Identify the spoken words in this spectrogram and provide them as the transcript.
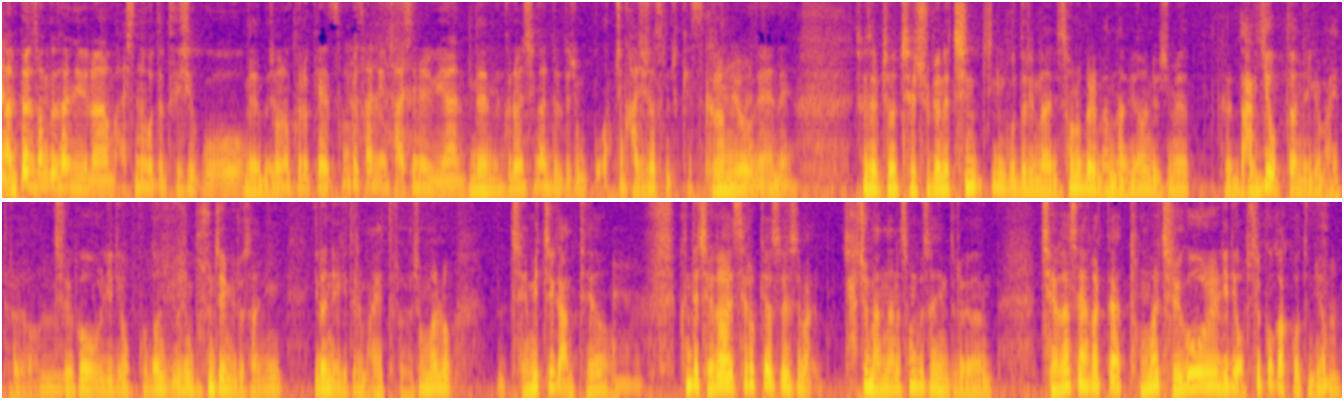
남편 선교사님이랑 맛있는 것도 드시고 네네. 저는 그렇게 선교사님 자신을 위한 네네. 그런 시간들도 좀 꼭좀 가지셨으면 좋겠어요. 그럼요. 네네. 선생님, 저 제 주변의 친구들이나 선후배를 만나면 요즘에 그 낙이 없다는 얘기를 많이 들어요. 음. 즐거울 일이 없고 넌 요즘 무슨 재미로 사니? 이런 얘기들을 많이 들어요. 정말로 재밌지가 않대요. 근데 제가 새롭게 마- 자주 만나는 선교사님들은 제가 생각할 때 정말 즐거울 일이 없을 것 같거든요. 음.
